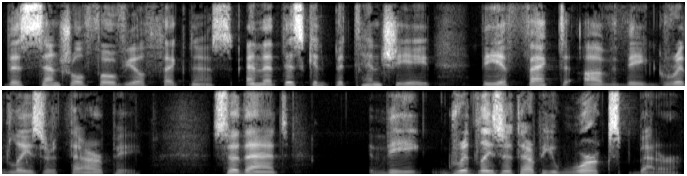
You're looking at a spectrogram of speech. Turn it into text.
the central foveal thickness and that this can potentiate the effect of the grid laser therapy so that the grid laser therapy works better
